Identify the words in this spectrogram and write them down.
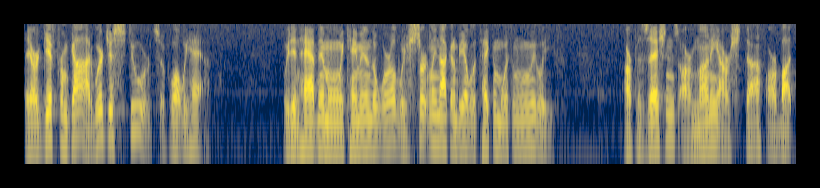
They are a gift from God. We're just stewards of what we have. We didn't have them when we came into the world. We're certainly not going to be able to take them with them when we leave. Our possessions, our money, our stuff are but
